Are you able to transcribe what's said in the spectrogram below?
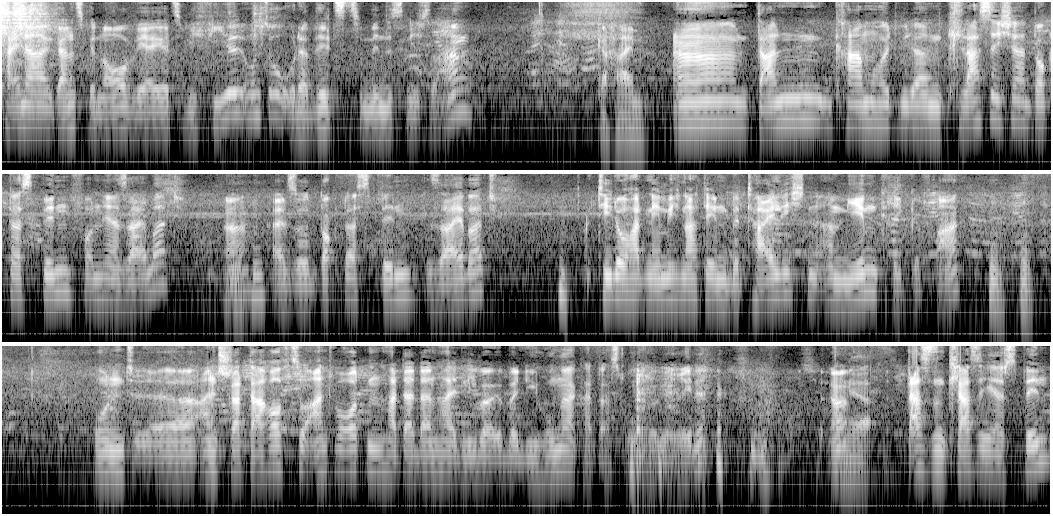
keiner ganz genau, wer jetzt wie viel und so. Oder will es zumindest nicht sagen. Geheim. Äh, dann kam heute wieder ein klassischer Dr. Spin von Herrn Seibert. Ja, Also Dr. Spin Seibert. Tito hat nämlich nach den Beteiligten am Jemenkrieg gefragt. Und äh, anstatt darauf zu antworten, hat er dann halt lieber über die Hungerkatastrophe geredet. Ja? Ja. Das ist ein klassischer Spin.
